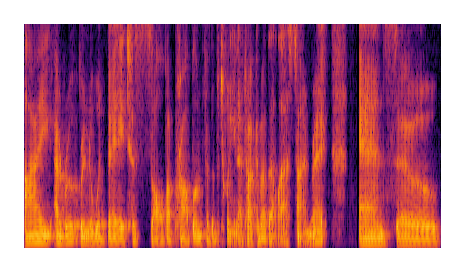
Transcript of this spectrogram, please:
I, I wrote Brindlewood Bay to solve a problem for the between. I talked about that last time, right? And so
